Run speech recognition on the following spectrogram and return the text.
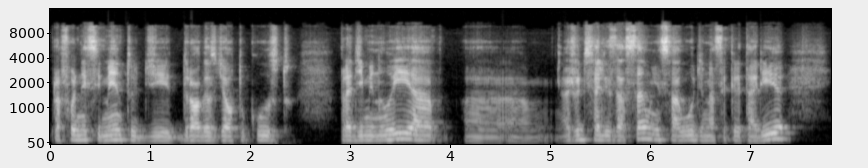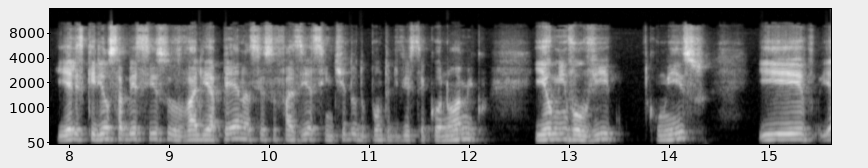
para fornecimento de drogas de alto custo, para diminuir a, a, a, judicialização em saúde na secretaria. E eles queriam saber se isso valia a pena, se isso fazia sentido do ponto de vista econômico. E eu me envolvi com isso. E, e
